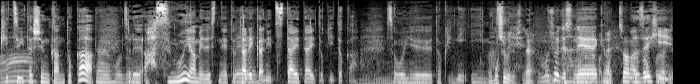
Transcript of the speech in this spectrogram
気づいた瞬間とか、なるほどそれ、あ、すごい雨ですねとええ誰かに伝えたい時とか、そういう時に言います。面白いですね面白いですね。キャッツアンまあ、ぜひ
